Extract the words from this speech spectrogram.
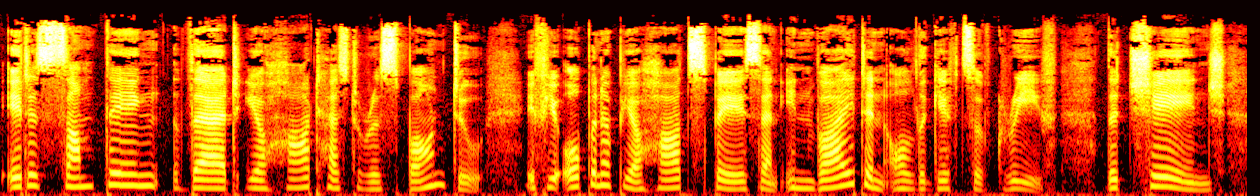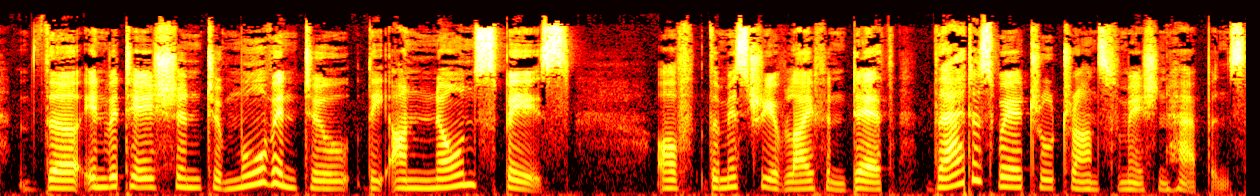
It is something that your heart has to respond to. If you open up your heart space and invite in all the gifts of grief, the change, the invitation to move into the unknown space of the mystery of life and death, that is where true transformation happens.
